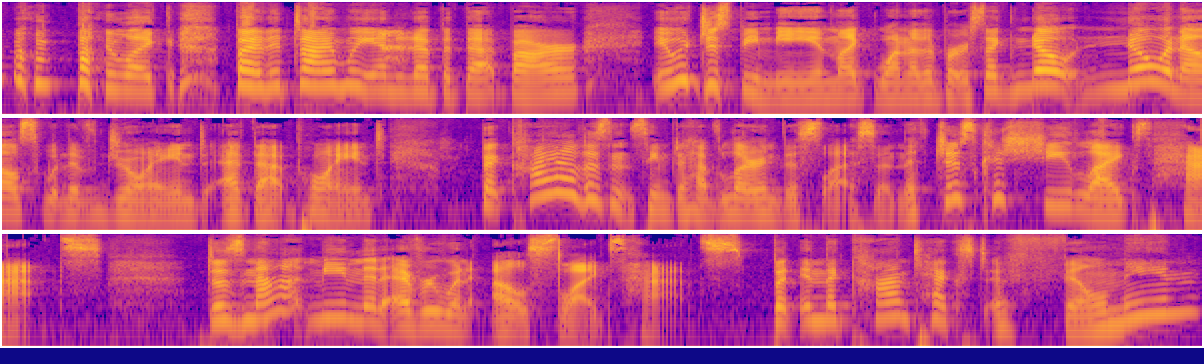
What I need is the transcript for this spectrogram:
by like by the time we ended up at that bar, it would just be me and like one other person. Like no no one else would have joined at that point. But Kyle doesn't seem to have learned this lesson that just because she likes hats does not mean that everyone else likes hats. But in the context of filming,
